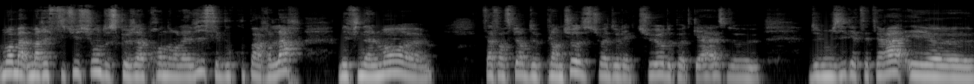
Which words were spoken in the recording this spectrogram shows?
moi, ma, ma restitution de ce que j'apprends dans la vie, c'est beaucoup par l'art. Mais finalement, ça s'inspire de plein de choses, tu vois, de lecture, de podcasts, de, musique, etc. Et euh,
